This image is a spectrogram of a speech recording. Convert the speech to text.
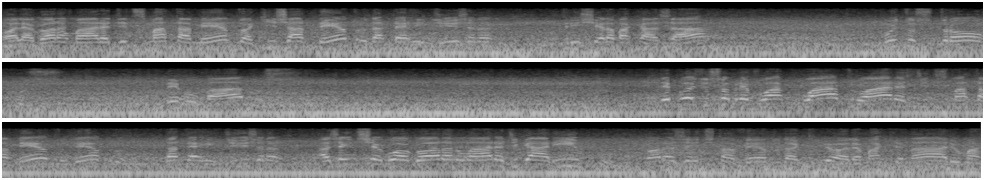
Olha, agora uma área de desmatamento aqui já dentro da terra indígena, Trincheira Bacajá. Muitos troncos derrubados depois de sobrevoar quatro áreas de desmatamento dentro da terra indígena, a gente chegou agora numa área de garimpo. Agora a gente está vendo daqui, olha, maquinário, uma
